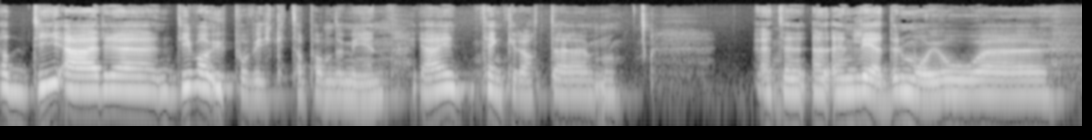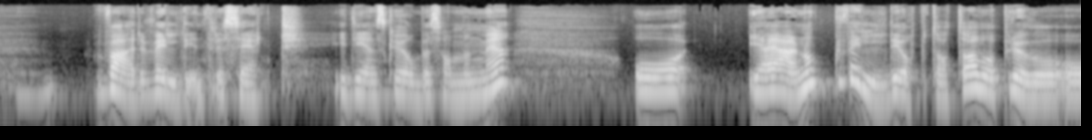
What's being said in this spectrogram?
Ja, de, er, eh, de var upåvirket av pandemien. Jeg tenker at en leder må jo være veldig interessert i de en skal jobbe sammen med. Og jeg er nok veldig opptatt av å prøve å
